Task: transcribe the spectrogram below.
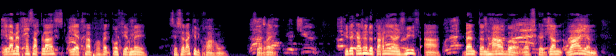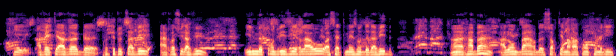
et la mettre à sa place et être un prophète confirmé. C'est cela qu'ils croiront. C'est vrai. J'ai eu l'occasion de parler à un juif à Benton Harbor lorsque John Ryan, qui avait été aveugle presque toute sa vie, a reçu la vue. Ils me conduisirent là-haut à cette maison de David. Un rabbin à longue barbe sortit à ma rencontre et me dit,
